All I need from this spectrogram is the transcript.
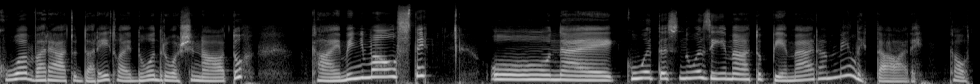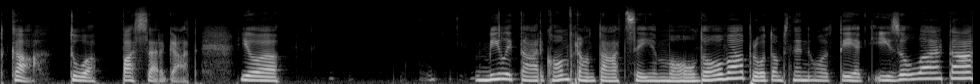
ko varētu darīt, lai nodrošinātu kaimiņu valsti, un e, ko tas nozīmētu, piemēram, militāri kaut kā to pasargāt. Jo militāra konfrontācija Moldovā, protams, nenotiek izolētā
